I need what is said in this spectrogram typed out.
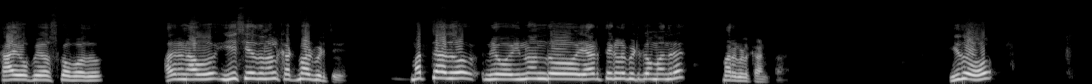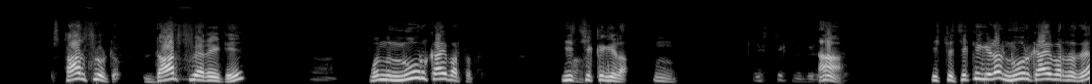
ಕಾಯಿ ಉಪಯೋಗಿಸ್ಕೋಬಹುದು ಆದ್ರೆ ನಾವು ಈ ಸೀಸನಲ್ಲಿ ಕಟ್ ಮಾಡಿಬಿಡ್ತೀವಿ. ಮತ್ತೆ ಅದು ನೀವು ಇನ್ನೊಂದು ಎರಡು ತಿಂಗಳು ಬಿಟ್ಕೊಂಬಂದ್ರೆ ಮರಗಳು ಕಾಣ್ತವೆ. ಇದು ಸ್ಟಾರ್ ಫ್ರೂಟ್ ಡಾರ್ಕ್ ವೆರೈಟಿ. ಒಂದು ನೂರು ಕಾಯಿ ಬರ್ತದೆ. ಈ ಚಿಕ್ಕ ಗಿಡ. ಹಾ. ಇಷ್ಟು ಚಿಕ್ಕ ಗಿಡ ನೂರು ಕಾಯಿ ಬರ್ತದೆ.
